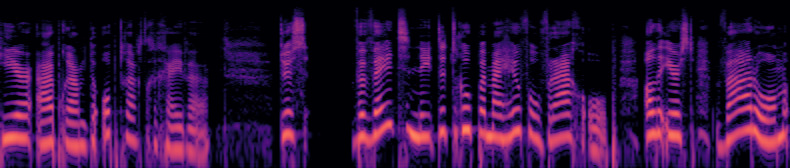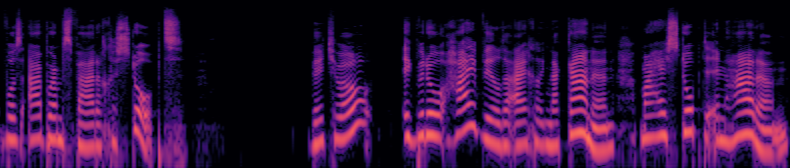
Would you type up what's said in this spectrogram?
Heer Abraham de opdracht gegeven. Dus we weten niet, dit roept bij mij heel veel vragen op. Allereerst, waarom was Abrahams vader gestopt? Weet je wel? Ik bedoel, hij wilde eigenlijk naar Canaan, maar hij stopte in Haran.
